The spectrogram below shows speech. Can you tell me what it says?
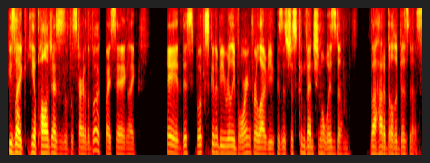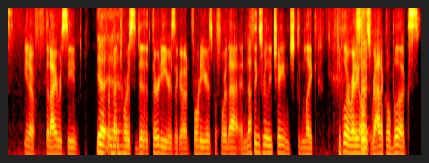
he's like, he apologizes at the start of the book by saying, like, hey, this book's going to be really boring for a lot of you because it's just conventional wisdom about how to build a business, you know, that I received yeah, from yeah. mentors did 30 years ago and 40 years before that. And nothing's really changed. And like people are writing all these radical books,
